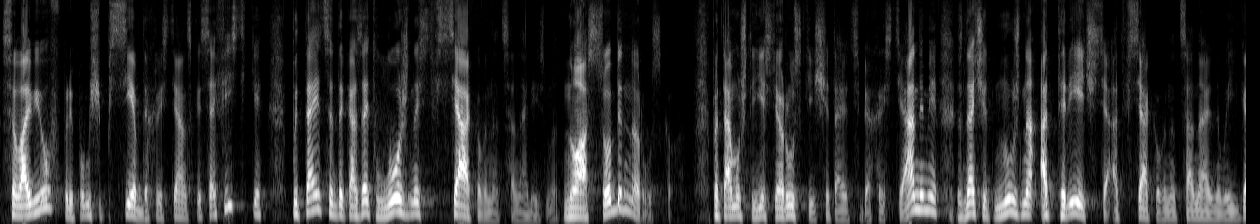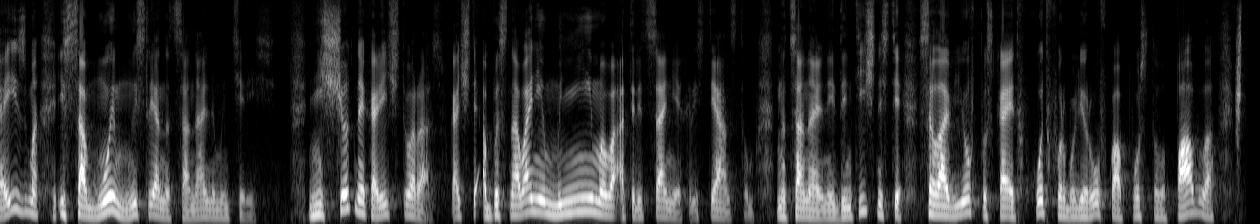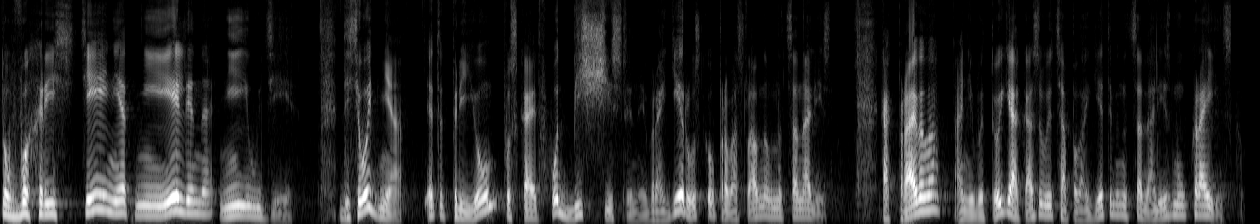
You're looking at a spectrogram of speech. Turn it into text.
Соловьев при помощи псевдохристианской софистики пытается доказать ложность всякого национализма, но особенно русского. Потому что если русские считают себя христианами, значит, нужно отречься от всякого национального эгоизма и самой мысли о национальном интересе несчетное количество раз в качестве обоснования мнимого отрицания христианством национальной идентичности Соловьев пускает в ход формулировку апостола Павла, что во Христе нет ни Эллина, ни Иудея. До сего дня этот прием пускает в ход бесчисленные враги русского православного национализма. Как правило, они в итоге оказываются апологетами национализма украинского.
